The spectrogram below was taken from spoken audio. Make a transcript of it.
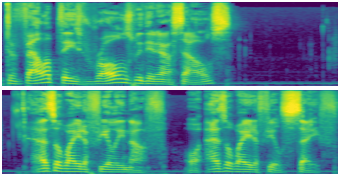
develop these roles within ourselves as a way to feel enough or as a way to feel safe,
